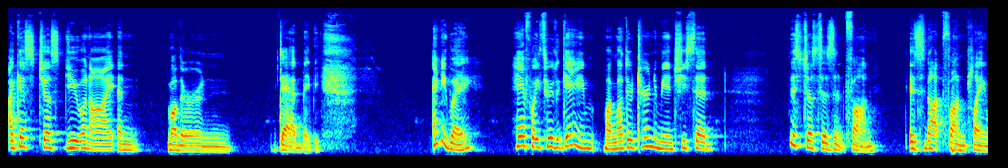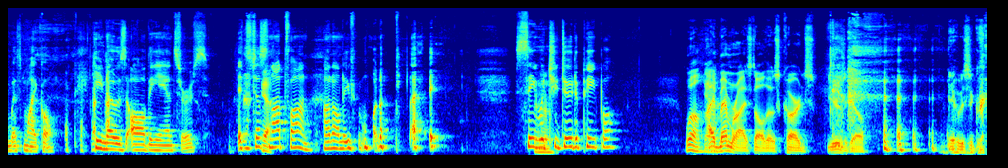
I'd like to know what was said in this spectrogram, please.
I guess just you and I and mother and dad, maybe. Anyway, halfway through the game, my mother turned to me and she said, This just isn't fun. It's not fun playing with Michael. He knows all the answers. It's just Yeah. not fun. I don't even want to play. See what mm-hmm. you do to people? Well, I memorized all those cards years ago. it was a great.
